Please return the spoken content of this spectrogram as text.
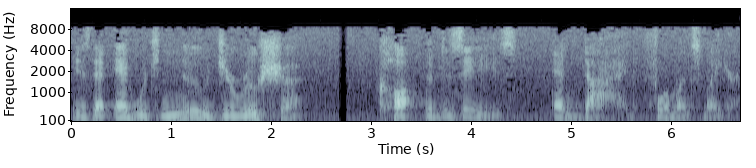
is that Edwards knew Jerusha caught the disease and died four months later.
